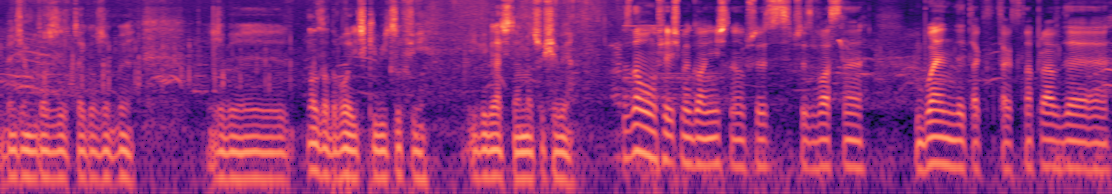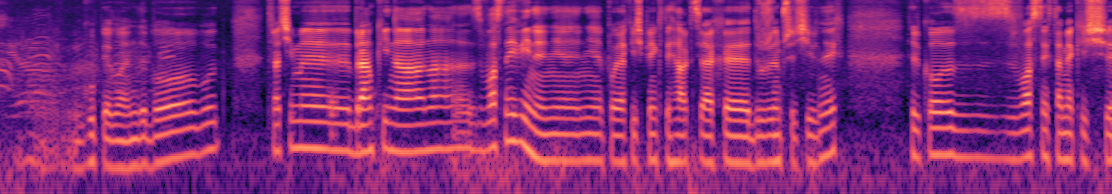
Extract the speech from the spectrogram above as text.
i będziemy dążyć do tego, żeby, żeby no, zadowolić kibiców i, i wygrać ten mecz u siebie. Znowu musieliśmy gonić no, przez, przez własne błędy, tak, tak naprawdę głupie błędy, bo, bo tracimy bramki na, na, z własnej winy, nie, nie po jakichś pięknych akcjach e, drużyn przeciwnych, tylko z własnych tam jakichś, e,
